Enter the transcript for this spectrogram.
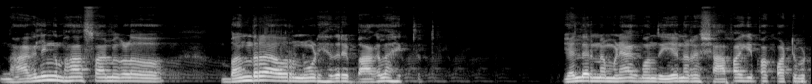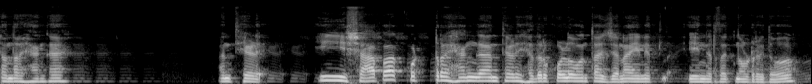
ನಾಗಲಿಂಗ ಮಹಾಸ್ವಾಮಿಗಳು ಬಂದ್ರೆ ಅವ್ರು ನೋಡಿ ಹೆದರಿ ಬಾಗಲ ಹೆಕ್ತಿತ್ತು ಎಲ್ಲರೂ ನಮ್ಮ ಮನ್ಯಾಗ ಬಂದು ಏನಾರ ಶಾಪ ಗೀಪ ಕೊಟ್ಟು ಬಿಟ್ಟಂದ್ರೆ ಹೆಂಗ ಅಂಥೇಳಿ ಈ ಶಾಪ ಕೊಟ್ರೆ ಹೆಂಗ ಅಂತೇಳಿ ಹೆದರ್ಕೊಳ್ಳುವಂತಹ ಜನ ಏನಿತ್ ಏನಿರ್ತೈತಿ ನೋಡ್ರಿ ಇದು?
